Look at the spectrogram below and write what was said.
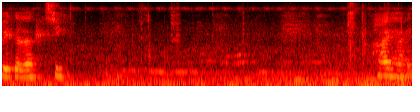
বেঁকে যাচ্ছি। Hi hi.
